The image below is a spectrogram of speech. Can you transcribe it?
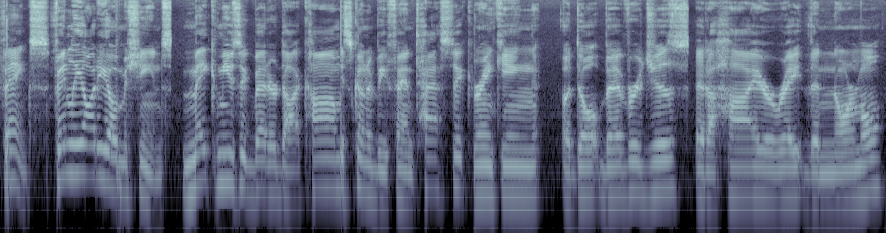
thanks. Finley Audio Machines. MakeMusicBetter.com. It's going to be fantastic. Drinking adult beverages at a higher rate than normal.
